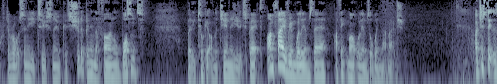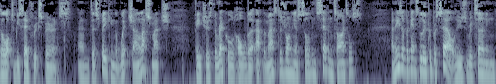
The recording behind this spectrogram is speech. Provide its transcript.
after Robertson needed two snookers. Should have been in the final. Wasn't. But he took it on the chin as you'd expect. I'm favouring Williams there. I think Mark Williams will win that match. I just think there's a lot to be said for experience. And uh, speaking of which, our last match features the record holder at the Masters, Ronnie O'Sullivan, seven titles. And he's up against Luca Brecel, who's returning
